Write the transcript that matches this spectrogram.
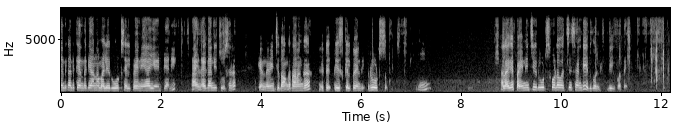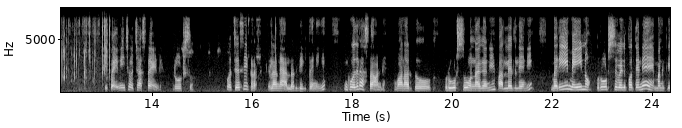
ఎందుకంటే కిందకి ఏమన్నా మళ్ళీ రూట్స్ వెళ్ళిపోయినాయా ఏంటి అని. అయినా కానీ చూసారా కింద నుంచి దొంగతనంగా ఇటు తీసుకెళ్ళిపోయింది రూట్స్ అలాగే పైనుంచి రూట్స్ కూడా వచ్చేసండి ఇదిగోండి దిగిపోతాయి. ఈ పైనుంచి వచ్చేస్తాయండి రూట్స్ వచ్చేసి ఇక్కడ ఇలా నేలలోకి దిగిపోయినాయి. ఇంక వదిలేస్తామండి. వన్ ఆర్ టూ రూట్స్ ఉన్నా కానీ పర్లేదు లేని మరీ మెయిన్ రూట్స్ వెళ్ళిపోతేనే మనకి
